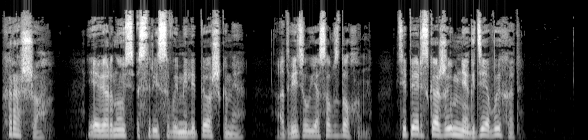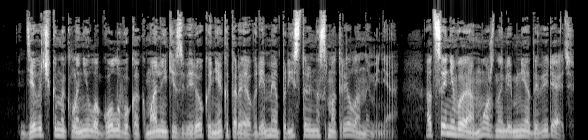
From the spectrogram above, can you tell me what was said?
Хорошо. Я вернусь с рисовыми лепешками, ответил я со вздохом. Теперь скажи мне, где выход? Девочка наклонила голову, как маленький зверек, и некоторое время пристально смотрела на меня — оценивая, можно ли мне доверять.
